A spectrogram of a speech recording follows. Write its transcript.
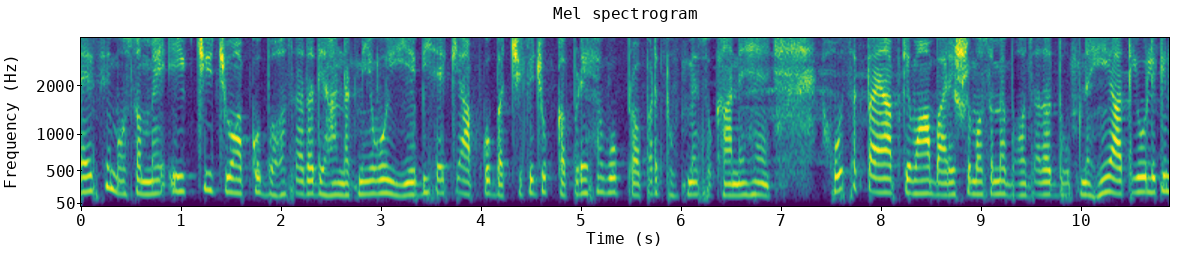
ऐसे मौसम में एक चीज़ जो आपको बहुत ज़्यादा ध्यान रखनी है वो ये भी है कि आपको बच्चे के जो कपड़े हैं वो प्रॉपर धूप में सुखाने हैं। हो सकता है आपके वहाँ बारिश के मौसम में बहुत ज़्यादा धूप नहीं आती हो, लेकिन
